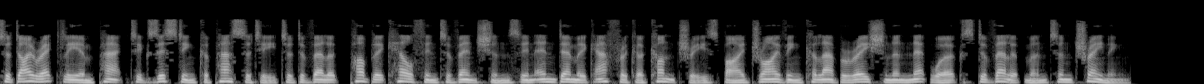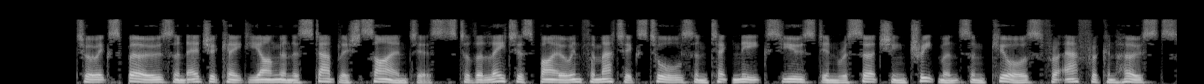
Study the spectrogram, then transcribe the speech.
To directly impact existing capacity to develop public health interventions in endemic Africa countries by driving collaboration and networks development and training to expose and educate young and established scientists to the latest bioinformatics tools and techniques used in researching treatments and cures for African hosts,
